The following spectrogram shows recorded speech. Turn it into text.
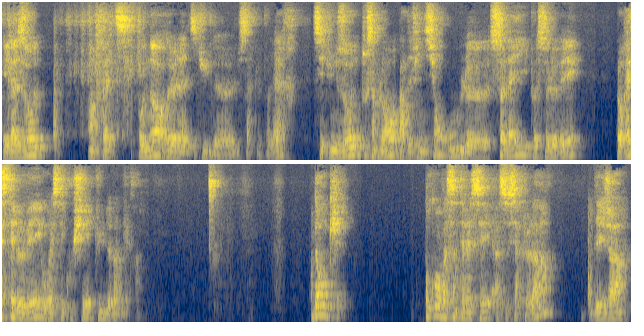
Et la zone, en fait, au nord de la latitude euh, du cercle polaire, c'est une zone, tout simplement, par définition, où le soleil peut se lever, peut rester levé ou rester couché plus de 24 heures. Donc, pourquoi on va s'intéresser à ce cercle-là? Déjà,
